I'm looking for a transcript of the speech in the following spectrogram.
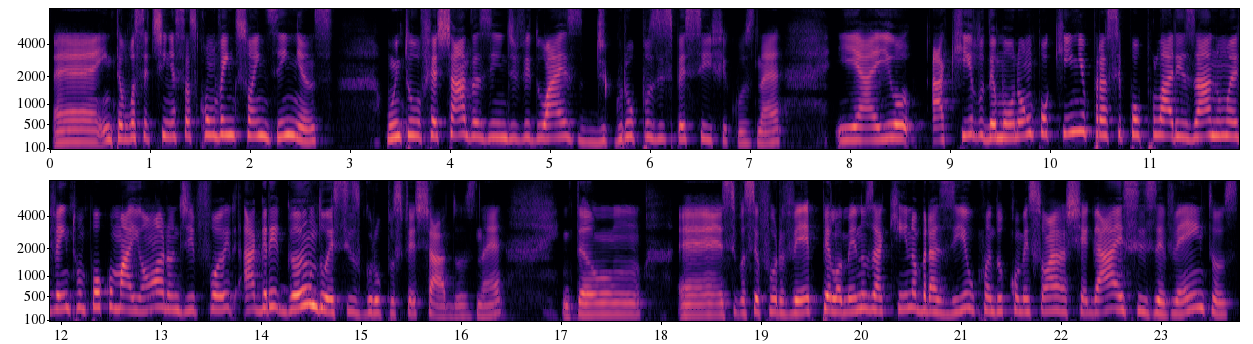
É, então você tinha essas convençõezinhas muito fechadas e individuais de grupos específicos, né? E aí o, aquilo demorou um pouquinho para se popularizar num evento um pouco maior, onde foi agregando esses grupos fechados, né? Então, é, se você for ver, pelo menos aqui no Brasil, quando começou a chegar esses eventos,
